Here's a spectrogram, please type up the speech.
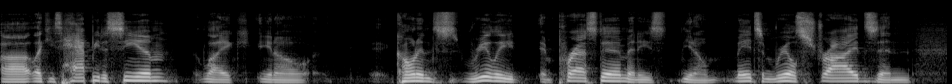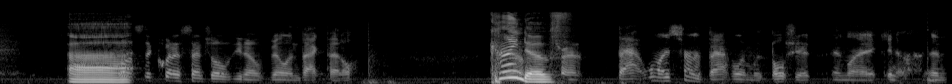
uh, like he's happy to see him, like, you know, Conan's really impressed him and he's, you know, made some real strides and well, uh, it's the quintessential, you know, villain backpedal. Kind know, of trying to bat. Well, he's trying to baffle him with bullshit and like you know. And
